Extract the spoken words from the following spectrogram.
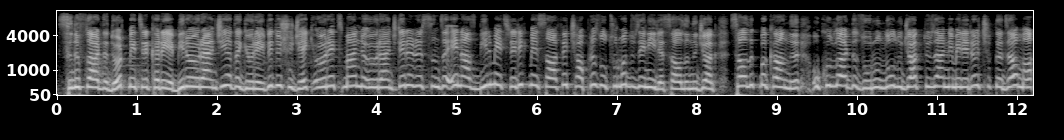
Sınıflarda 4 metrekareye bir öğrenci ya da görevli düşecek, öğretmenle öğrenciler arasında en az 1 metrelik mesafe çapraz oturma düzeniyle sağlanacak. Sağlık Bakanlığı okullarda zorunlu olacak düzenlemeleri açıkladı ama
